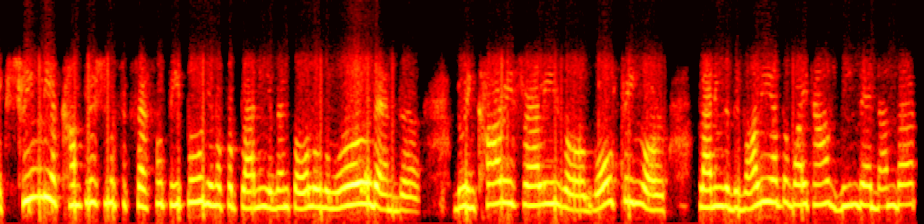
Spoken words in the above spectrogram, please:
extremely accomplished and successful people, you know, for planning events all over the world and uh, doing car race rallies or golfing or planning the Diwali at the White House, been there, done that.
